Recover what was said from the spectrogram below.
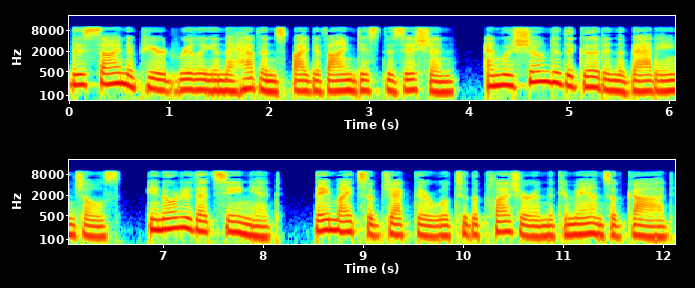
This sign appeared really in the heavens by divine disposition, and was shown to the good and the bad angels, in order that seeing it, they might subject their will to the pleasure and the commands of God.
